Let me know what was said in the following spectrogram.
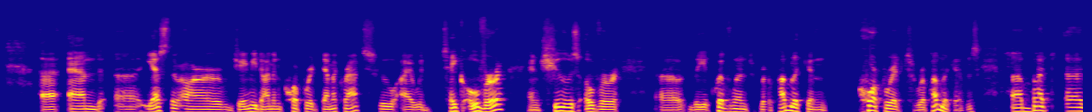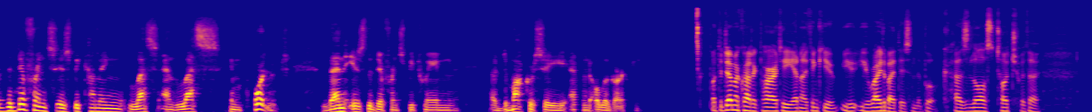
Uh, and uh, yes, there are Jamie Dimon corporate Democrats who I would take over and choose over uh, the equivalent Republican corporate Republicans, uh, but uh, the difference is becoming less and less important than is the difference between uh, democracy and oligarchy. But the Democratic Party, and I think you, you, you write about this in the book, has lost touch with a,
